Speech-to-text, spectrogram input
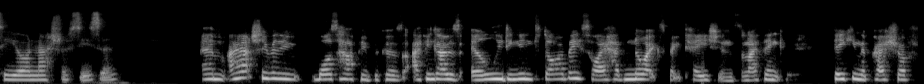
to your national season? Um, I actually really was happy because I think I was ill leading into Derby, so I had no expectations. And I think taking the pressure off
